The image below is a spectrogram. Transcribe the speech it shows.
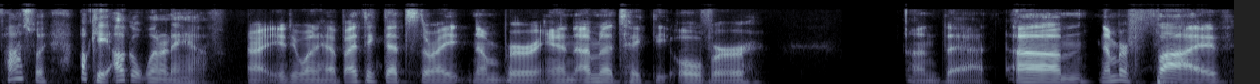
possibly. Okay, I'll go one and a half. All right, you do one and a half. I think that's the right number, and I'm going to take the over on that. Um, number five,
